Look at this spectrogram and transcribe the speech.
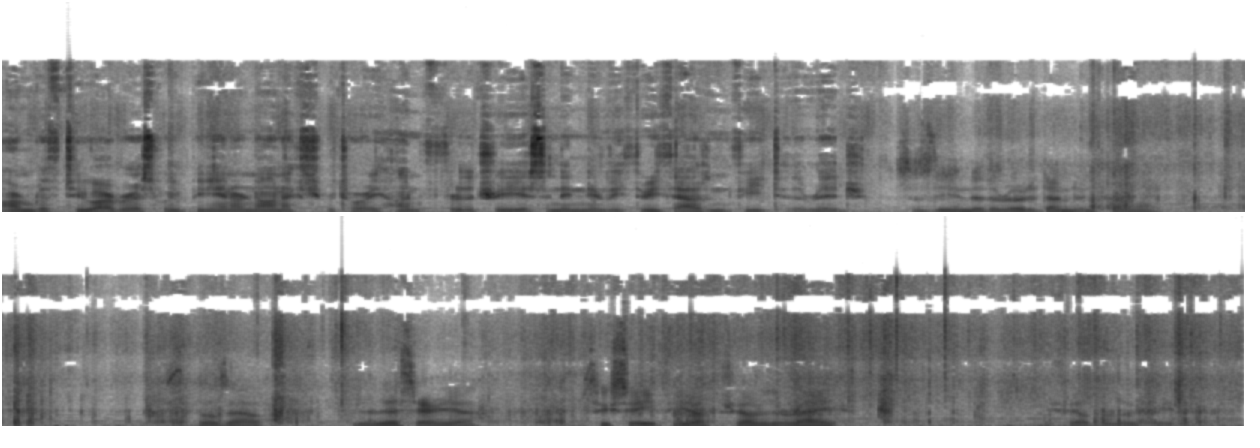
Armed with two arborists, we began our non extirpatory hunt for the tree, ascending nearly 3,000 feet to the ridge. This is the end of the rhododendron tunnel. Spills out through this area, six to eight feet off the trail to the right. We failed to locate it.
